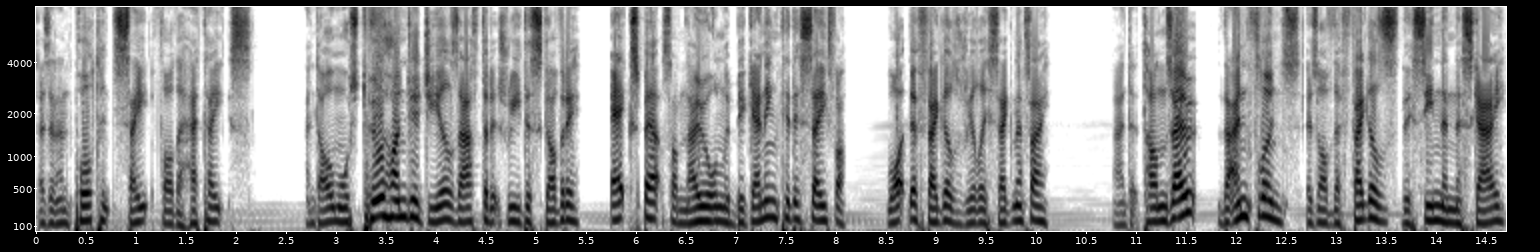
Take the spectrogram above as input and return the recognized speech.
as an important site for the Hittites. And almost 200 years after its rediscovery, experts are now only beginning to decipher what the figures really signify. And it turns out the influence is of the figures they seen in the sky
